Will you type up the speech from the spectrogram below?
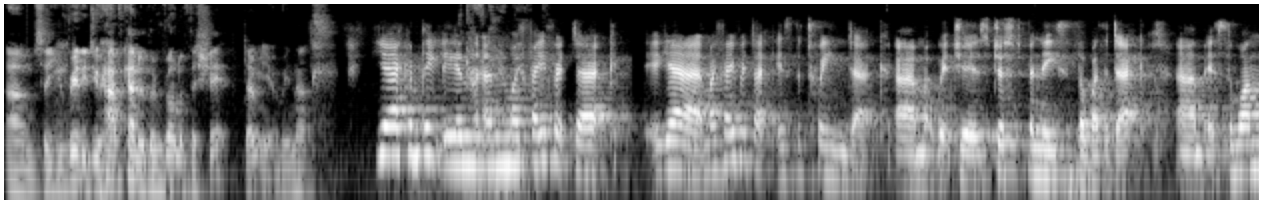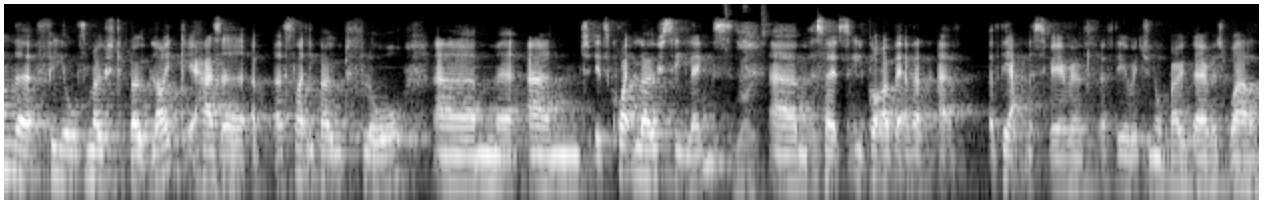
Um, so you really do have kind of the run of the ship, don't you? I mean, that's Yeah, completely. And and my favourite deck, yeah, my favourite deck is the tween deck, um, which is just beneath the weather deck. Um, it's the one that feels most boat-like. It has a, a, a slightly bowed floor, um, and it's quite low ceilings. Right. Um, so it's, you've got a bit of a, the atmosphere of, of the original boat there as well.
